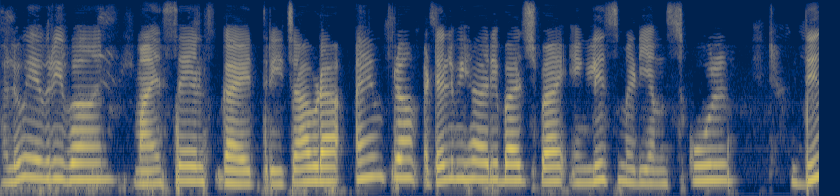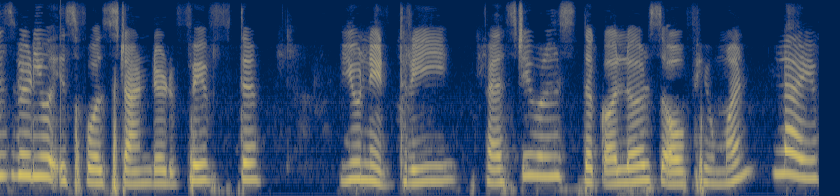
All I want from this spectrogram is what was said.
Hello everyone, myself Gayatri Chavda. I am from Atal Bihari Bajpai English Medium School. This video is for Standard 5th, Unit 3 Festivals the Colors of Human Life.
